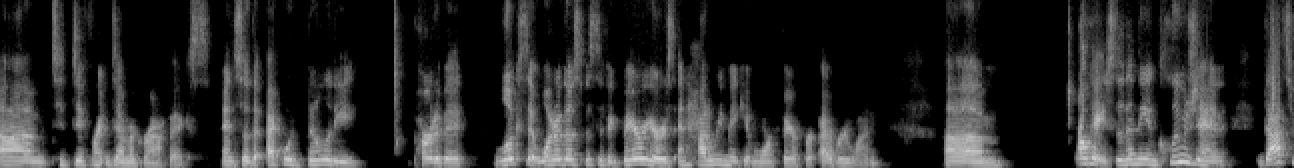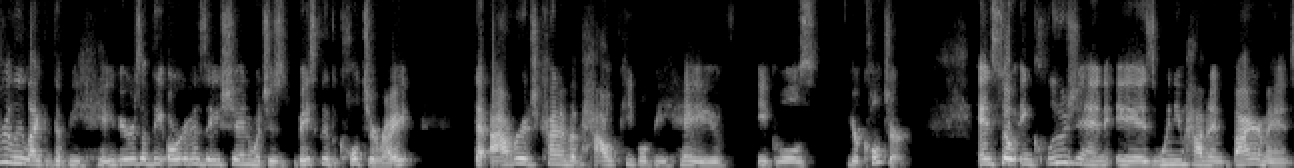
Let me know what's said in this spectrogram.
um, to different demographics. And so the equitability part of it looks at what are those specific barriers and how do we make it more fair for everyone. Um, okay, so then the inclusion, that's really like the behaviors of the organization, which is basically the culture, right? the average kind of of how people behave equals your culture. And so inclusion is when you have an environment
